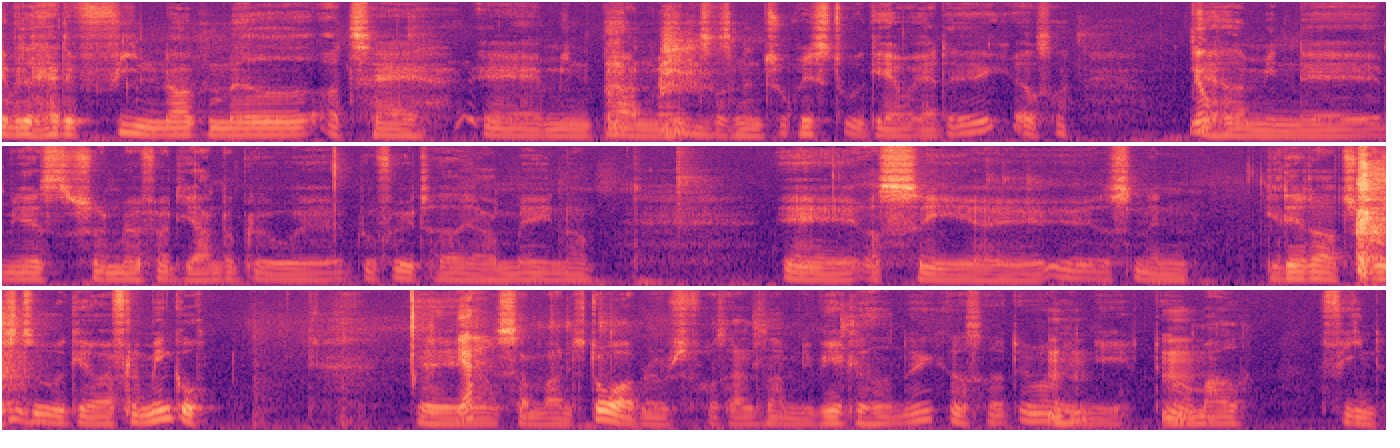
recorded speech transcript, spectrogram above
jeg vil have det fint nok med at tage øh, mine børn med til sådan en turistudgave af det, ikke? Altså, jo. Jeg havde min, øh, min ældste søn med, før de andre blev, øh, blev født, havde jeg ham med ind og, øh, og se øh, sådan en lettere turistudgave af Flamingo. Øh, ja. som var en stor oplevelse for os alle sammen i virkeligheden. Ikke? Altså, det var mm-hmm. egentlig det var mm. meget fint.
